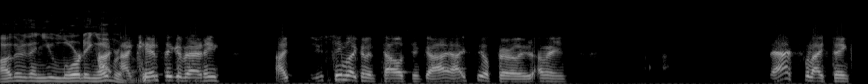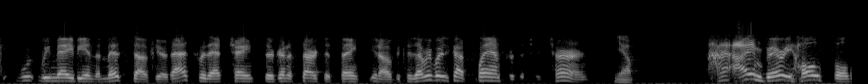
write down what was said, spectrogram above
other than you lording over I, I can't think of any. I you seem like an intelligent guy. I feel fairly. I mean, that's what I think we may be in the midst of here. That's where that change. They're going to start to think, you know, because everybody's got a plan for this return. yep I, I am very hopeful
